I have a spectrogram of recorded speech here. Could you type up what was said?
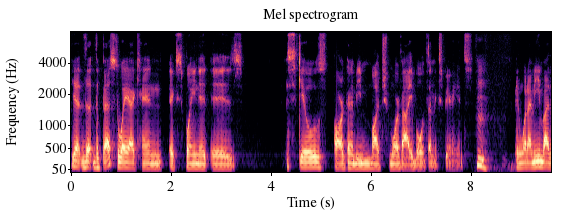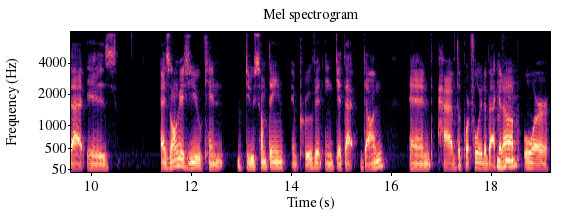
Yeah, the the best way I can explain it is skills are going to be much more valuable than experience. Hmm. And what I mean by that is as long as you can do something, improve it, and get that done, and have the portfolio to back mm-hmm. it up, or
